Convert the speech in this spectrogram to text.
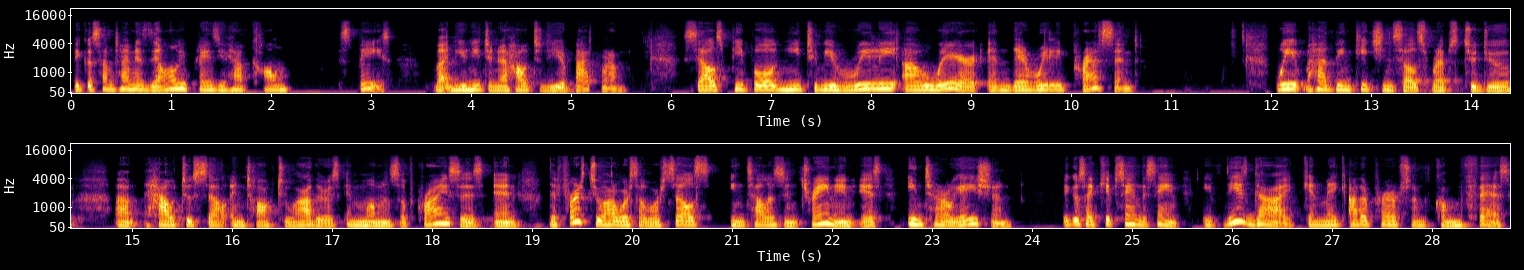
because sometimes it's the only place you have calm space, but you need to know how to do your background. Salespeople need to be really aware and they're really present. We have been teaching sales reps to do um, how to sell and talk to others in moments of crisis. And the first two hours of our sales intelligence training is interrogation. Because I keep saying the same. If this guy can make other person confess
